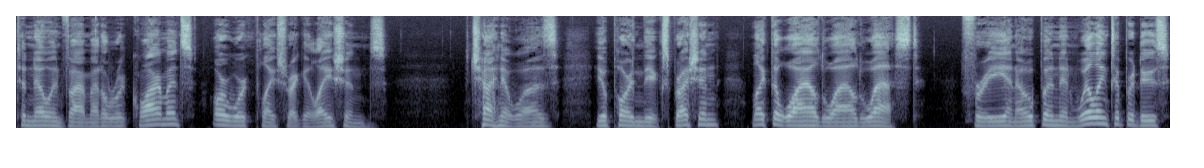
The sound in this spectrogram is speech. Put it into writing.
to no environmental requirements or workplace regulations. China was, you'll pardon the expression, like the wild, wild west, free and open and willing to produce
